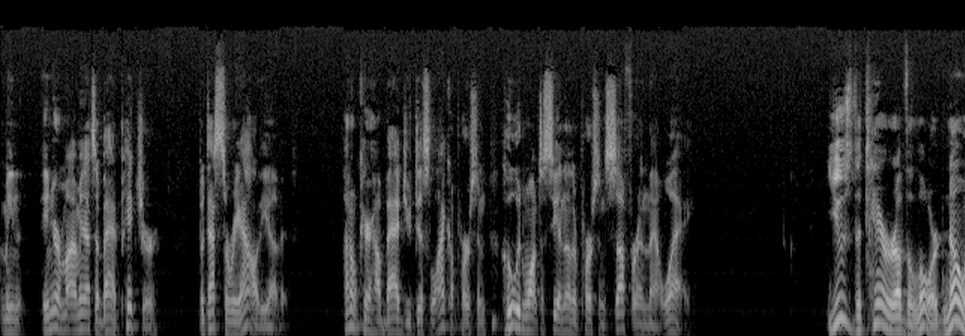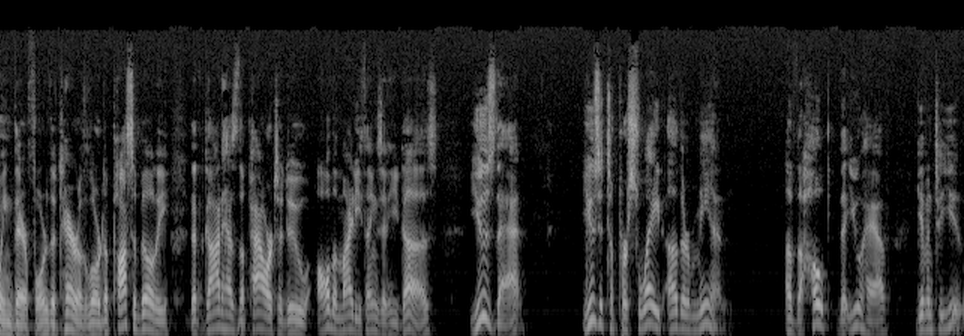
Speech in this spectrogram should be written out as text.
I mean, in your mind, I mean, that's a bad picture, but that's the reality of it. I don't care how bad you dislike a person, who would want to see another person suffer in that way? Use the terror of the Lord, knowing, therefore, the terror of the Lord, the possibility that God has the power to do all the mighty things that He does. Use that. Use it to persuade other men of the hope that you have given to you.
